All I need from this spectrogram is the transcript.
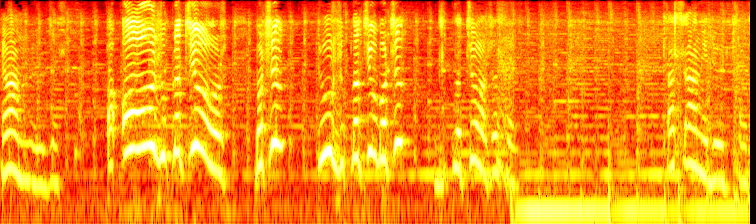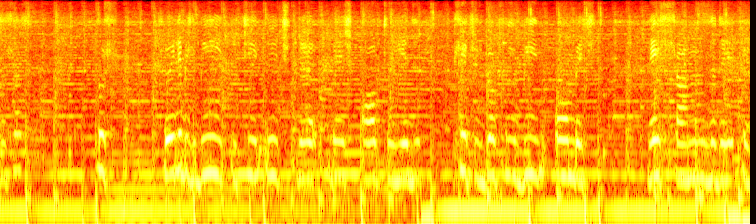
Hemen mi öleceğiz? Aa, zıplatıyor. Bakın. Dur zıplatıyor bakın. Zıplatıyor arkadaşlar. Kaç saniye diyoruz arkadaşlar? Dur. Şöyle bir 1, 2, 3, 4, 5, 6, 7, 8, 9, 1, 15. Neyse sağımızda da yetiyor.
